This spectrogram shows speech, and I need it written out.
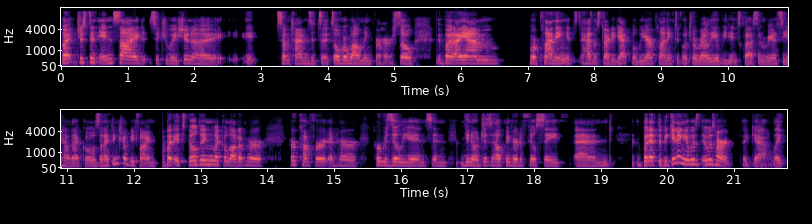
But just an inside situation, uh, it sometimes it's it's overwhelming for her. So, but I am we're planning it hasn't started yet but we are planning to go to a rally obedience class and we're going to see how that goes and i think she'll be fine but it's building like a lot of her her comfort and her her resilience and you know just helping her to feel safe. And but at the beginning it was it was hard. Like yeah like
